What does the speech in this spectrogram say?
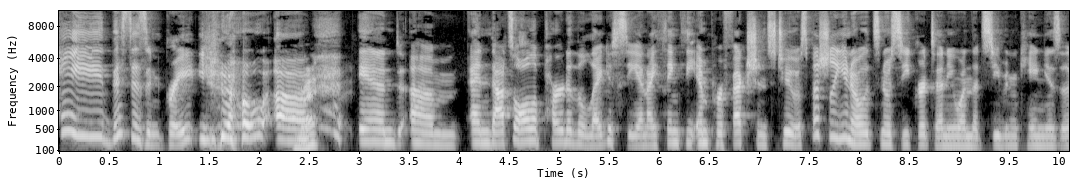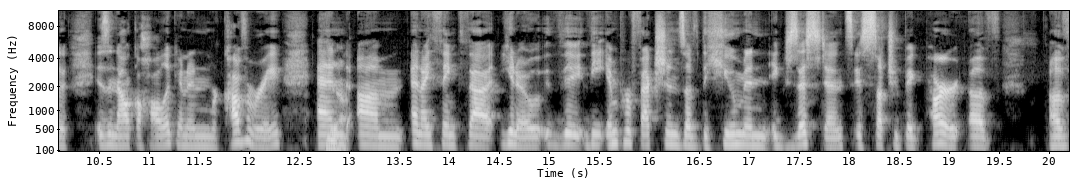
hey this isn't great you know? Uh, Right. and um and that's all a part of the legacy and i think the imperfections too especially you know it's no secret to anyone that stephen king is a is an alcoholic and in recovery and um and i think that you know the the imperfections of the human existence is such a big part of of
